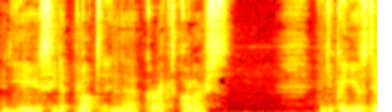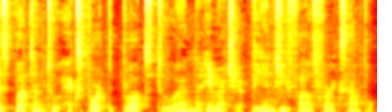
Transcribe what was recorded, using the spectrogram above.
and here you see the plot in the correct colors. And you can use this button to export the plot to an image, a PNG file for example.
